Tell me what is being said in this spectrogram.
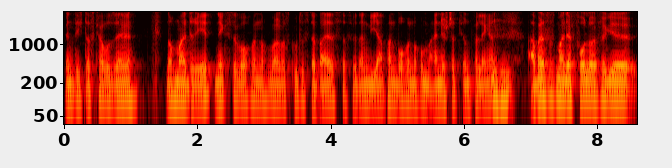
wenn sich das Karussell nochmal dreht, nächste Woche nochmal was Gutes dabei ist, dass wir dann die Japan-Woche noch um eine Station verlängern. Mhm. Aber das ist mal der vorläufige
